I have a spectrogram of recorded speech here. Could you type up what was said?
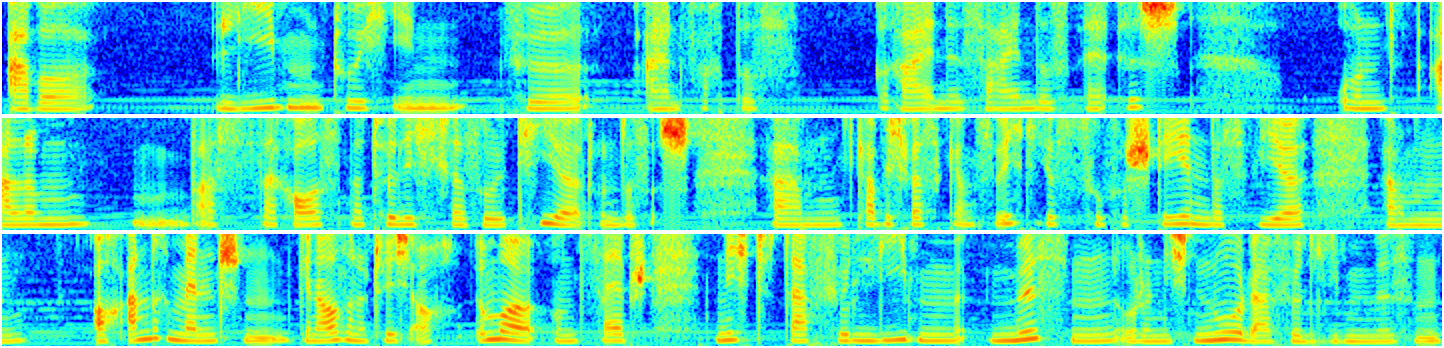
Aber lieben tue ich ihn für einfach das reine Sein, das er ist und allem, was daraus natürlich resultiert. Und das ist, ähm, glaube ich, was ganz Wichtiges zu verstehen, dass wir ähm, auch andere Menschen, genauso natürlich auch immer uns selbst, nicht dafür lieben müssen oder nicht nur dafür lieben müssen,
